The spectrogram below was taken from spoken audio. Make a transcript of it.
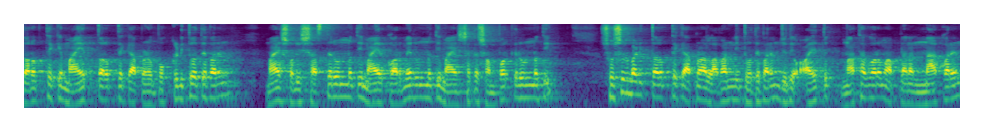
তরফ থেকে, মায়ের তরফ থেকে আপনারা উপকৃত হতে পারেন। মায়ের শরীর স্বাস্থ্যের উন্নতি, মায়ের কর্মের উন্নতি, মায়ের সাথে সম্পর্কের উন্নতি। শ্বশুরবাড়ির তরফ থেকে আপনারা লাভান্বিত হতে পারেন যদি অহেতুক মাথা গরম আপনারা না করেন,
